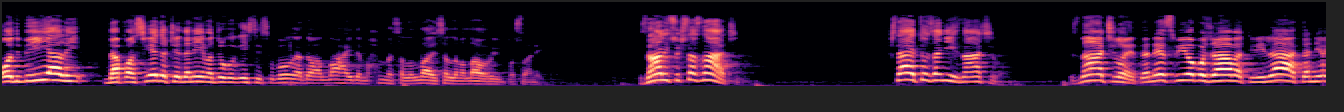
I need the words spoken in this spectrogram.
odbijali da posvjedoče da nema drugog istinskog Boga do Allaha i da Muhammed sallallahu alaihi sallam Allahu rubi poslanik? Znali su šta znači? Šta je to za njih značilo? Značilo je da ne smije obožavati ni Lata, ni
